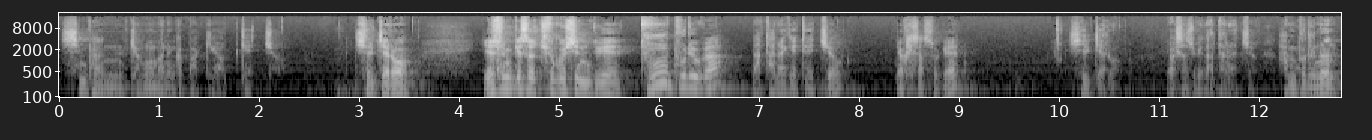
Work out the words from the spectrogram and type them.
심판을 경험하는 것밖에 없겠죠. 실제로 예수님께서 죽으신 뒤에 두 부류가 나타나게 됐죠. 역사 속에 실제로 역사 속에 나타났죠. 한 부류는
